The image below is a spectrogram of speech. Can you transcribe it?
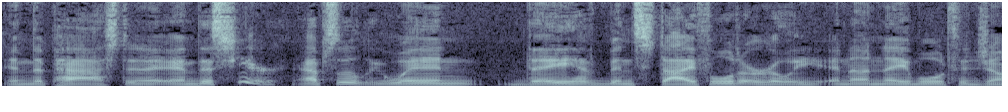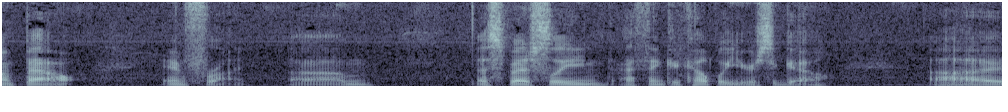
in the past and, and this year, absolutely, when they have been stifled early and unable to jump out in front, um, especially I think a couple years ago. Uh,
